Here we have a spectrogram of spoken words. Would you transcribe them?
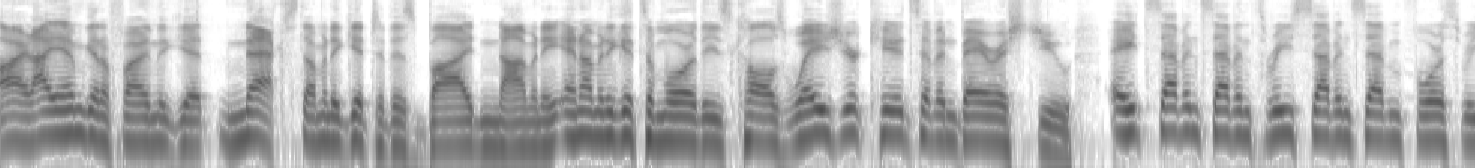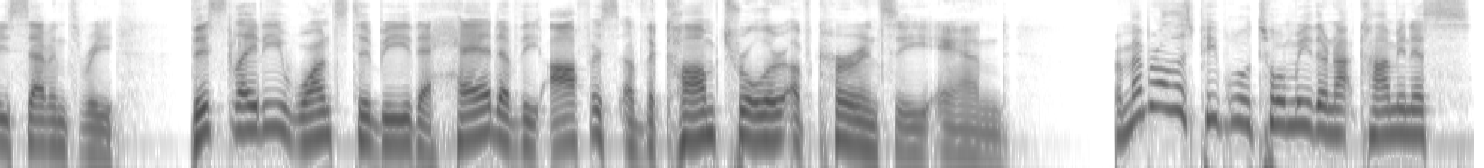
All right, I am going to finally get next. I'm going to get to this Biden nominee, and I'm going to get to more of these calls. Ways your kids have embarrassed you. 877 377 4373. This lady wants to be the head of the office of the comptroller of currency. And remember all those people who told me they're not communists?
